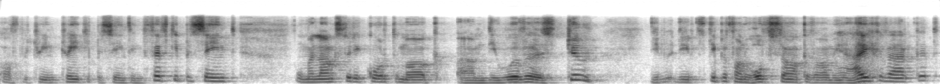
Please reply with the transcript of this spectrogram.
of between 20% and 50%. Om 'n lang storie kort te maak, um die howe is toe die die tipe van hofsaake waarmee hy gewerk het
